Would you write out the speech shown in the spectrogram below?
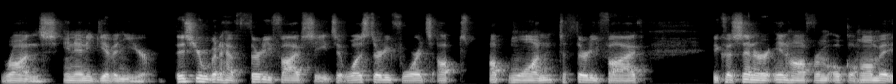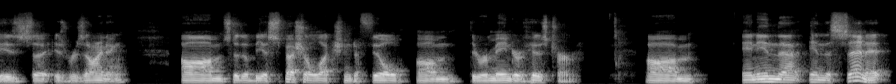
runs in any given year. This year, we're going to have 35 seats. It was 34. It's up up one to 35 because Senator Inhofe from Oklahoma is uh, is resigning. Um, so there'll be a special election to fill um, the remainder of his term. Um, and in that in the Senate,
